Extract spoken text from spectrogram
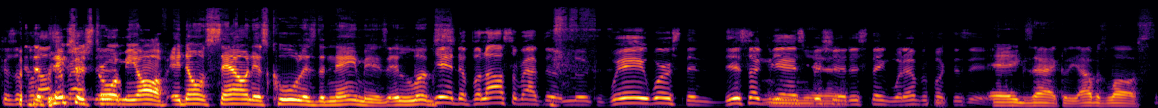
Because But the picture's throwing me off. It don't sound as cool as the name is. It looks Yeah, the Velociraptor looked way worse than this ugly ass Mm, picture of this thing, whatever the fuck this is. exactly. I was lost.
